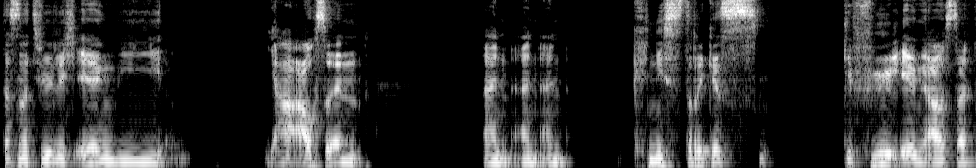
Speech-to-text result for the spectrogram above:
Das natürlich irgendwie ja auch so ein, ein, ein, ein knistriges Gefühl irgendwie austaucht.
